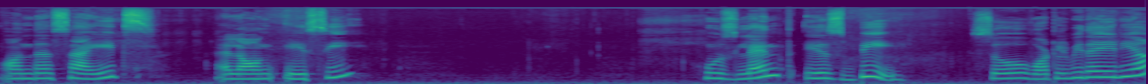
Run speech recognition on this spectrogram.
on the sides along AC whose length is B. So, what will be the area?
